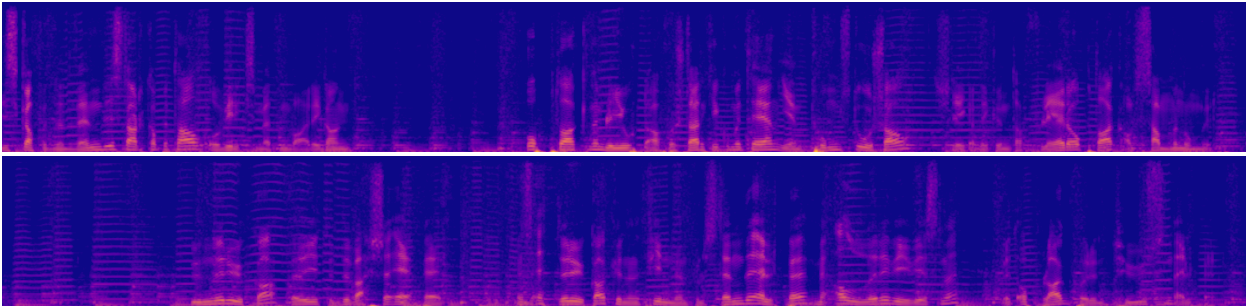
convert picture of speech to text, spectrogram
De skaffet nødvendig startkapital, og virksomheten var i gang. Opptakene ble gjort av forsterkerkomiteen i en tom storsal, slik at de kunne ta flere opptak av samme nummer. Under uka ble det gitt ut diverse EP-er, mens etter uka kunne en finne en fullstendig LP med alle revyvisene ved et opplag på rundt 1000 LP-er.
